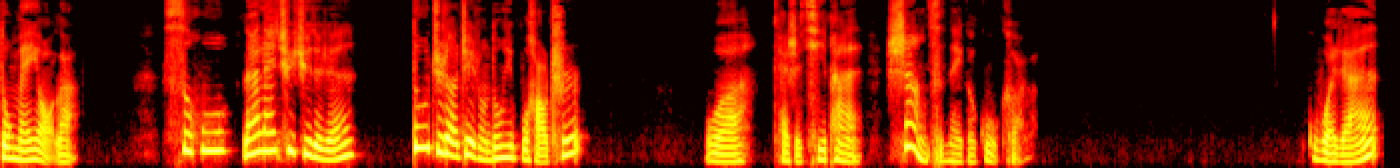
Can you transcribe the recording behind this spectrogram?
都没有了。似乎来来去去的人都知道这种东西不好吃。我开始期盼上次那个顾客了。果然。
